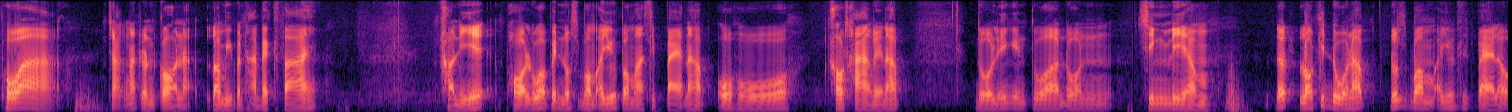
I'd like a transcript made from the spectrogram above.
เพราะว่าจากนัดก่อนๆอะ เรามีปัญหาแบ็กซ้าย คราวนี้พอรู้ว่าเป็นนูสบอมอายุประมาณสิบแปดนะครับ โอ้โห เข้าทางเลยนะครับ โดนลิงกินตัวโดนชิงเหลี่ยม แล้วลองคิดดูนะครับนุสบอมอายุ 18 แล้ว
